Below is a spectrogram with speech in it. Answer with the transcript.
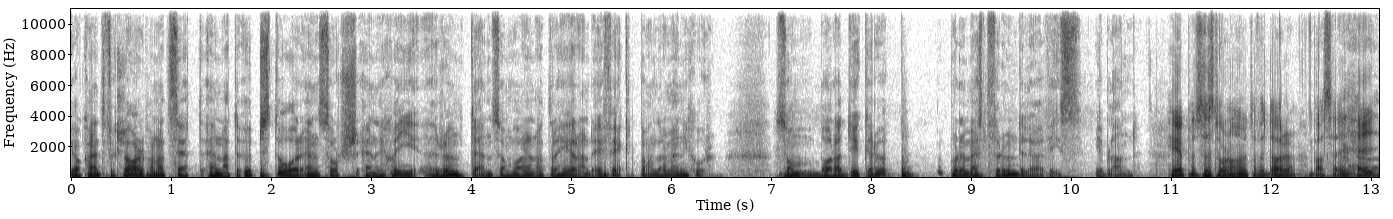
jag kan inte förklara det på annat sätt än att det uppstår en sorts energi runt den som har en attraherande effekt på andra människor. Som bara dyker upp på det mest förunderliga vis ibland. Helt plötsligt står någon utanför dörren och bara säger hej.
